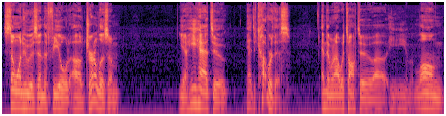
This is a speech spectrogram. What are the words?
someone who is in the field of journalism you know, he had to he had to cover this. And then when I would talk to uh, he, long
